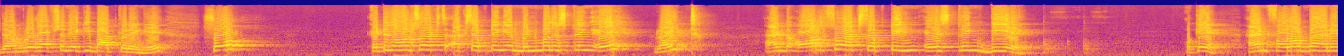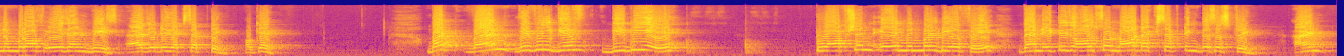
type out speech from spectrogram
जब हम लोग option A की बात करेंगे, so it is also accepting a minimal string A, right? And also accepting a string BA, okay? And followed by any number of A's and B's as it is accepting, okay? But when we will give BBA to option A minimal DFA, then it is also not accepting this string and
